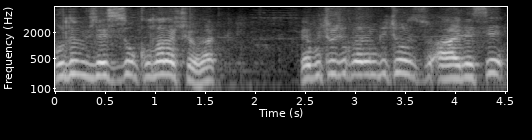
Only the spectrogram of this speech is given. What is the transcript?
burada ücretsiz okullar açıyorlar. Ve bu çocukların birçoğu ailesi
